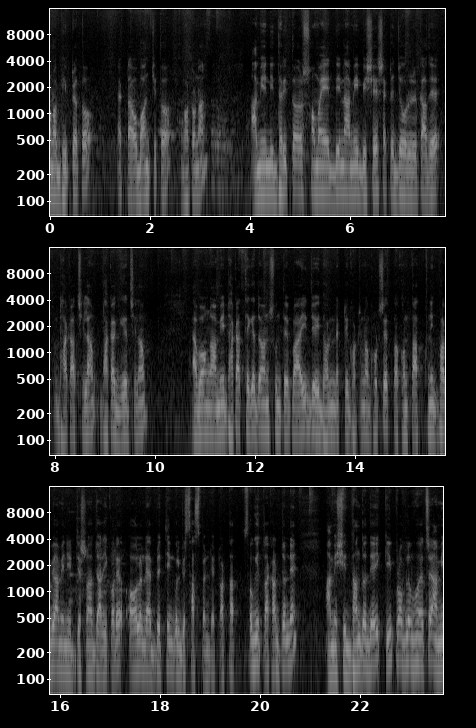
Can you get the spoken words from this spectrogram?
অনভিপ্রেত, একটা অবাঞ্ছিত ঘটনা। আমি নির্ধারিত সময়ের দিন আমি বিশেষ একটা জরুরি কাজে ঢাকা ছিলাম, ঢাকা গিয়েছিলাম এবং আমি ঢাকা থেকে যখন শুনতে পাই যে এই ধরনের একটি ঘটনা ঘটছে, তখন তাৎক্ষণিকভাবে আমি নির্দেশনা জারি করে all and everything will be suspended অর্থাৎ স্থগিত রাখার জন্যে আমি সিদ্ধান্ত দেই কি প্রবলেম হয়েছে আমি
